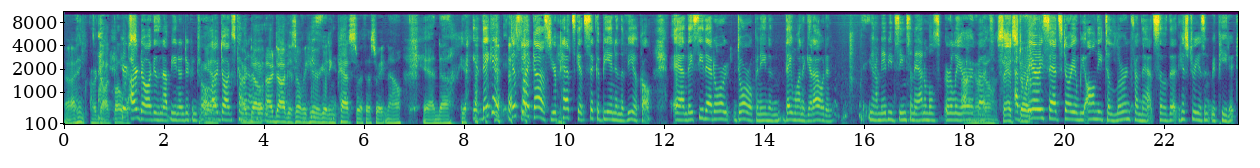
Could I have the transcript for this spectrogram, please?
Uh, I think our dog Bo is, our dog is not being under control. Yeah, our dog's coming. Our, do- our dog is over here getting pets with us right now, and uh, yeah. yeah. they get just like us. Your pets get sick of being in the vehicle, and they see that door door opening, and they want to get out. And you know, maybe you'd seen some animals earlier, but know. sad story. A very sad story, and we all need to learn from that so that history isn't repeated.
